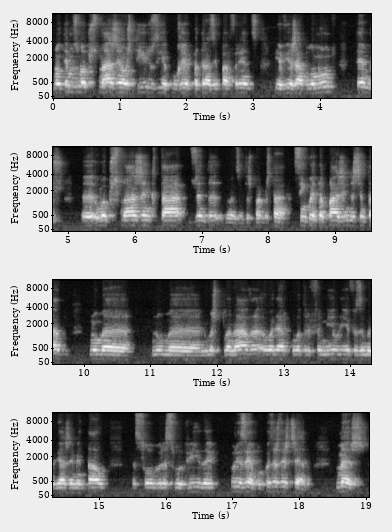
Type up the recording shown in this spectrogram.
não temos uma personagem aos tiros e a correr para trás e para a frente e a viajar pelo mundo. Temos uh, uma personagem que está 200, não é 200 páginas, está 50 páginas sentado numa, numa, numa esplanada a olhar para outra família e a fazer uma viagem mental sobre a sua vida, por exemplo, coisas deste género. Mas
